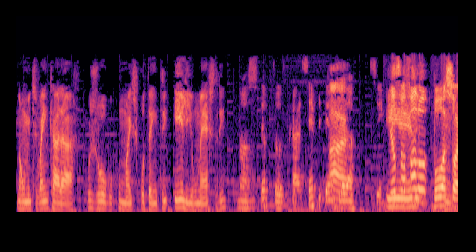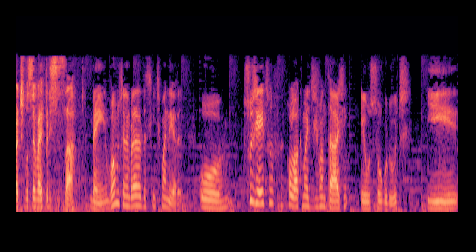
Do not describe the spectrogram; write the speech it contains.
normalmente vai encarar o jogo como uma disputa entre ele e o mestre. Nossa, o tempo todo, cara. Sempre tem ah, Sim. Eu só ele... falo, boa Sim. sorte, você vai precisar. Bem, vamos lembrar da seguinte maneira. O sujeito coloca uma desvantagem, eu sou Groot, e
